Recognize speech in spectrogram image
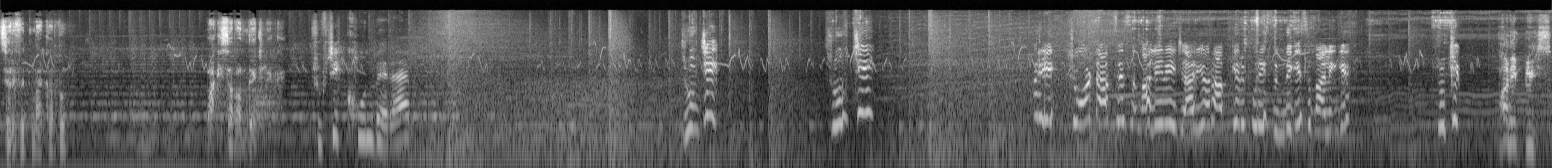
सिर्फ़ इतना कर दो। बाकी सब हम देख लेंगे। ध्रुव जी खून बह रहा है। ध्रुव जी ध्रुव जी! अरे एक चोट आपसे संभाली नहीं जा रही और आपकी पूरी ज़िंदगी संभालेंगे। रुकिए प्लीज़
